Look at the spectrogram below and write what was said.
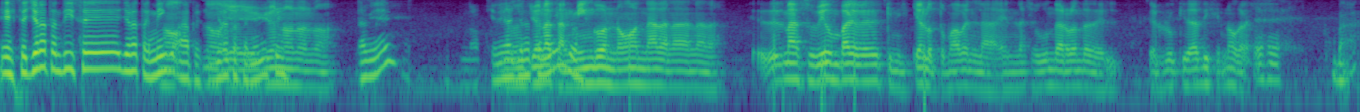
Este, Jonathan dice, Jonathan Mingo. No, ah, pues no, Jonathan yo, también yo- yo dice. no, no, no. ¿Está bien? No Jonathan, Jonathan Mingo. Mingo, no, nada, nada, nada. Es más, subieron varias veces que ni siquiera lo tomaba en la, en la segunda ronda del, del rookie. Dad. Dije, no, gracias. Va.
